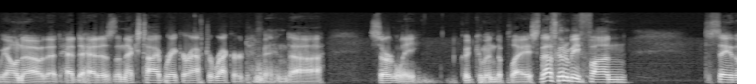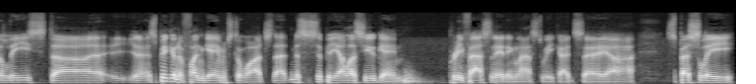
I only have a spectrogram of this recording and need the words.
we all know that head to head is the next tiebreaker after record, and uh, certainly could come into play. So that's going to be fun, to say the least. Uh, you know, speaking of fun games to watch, that Mississippi LSU game, pretty fascinating last week, I'd say. Uh, especially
